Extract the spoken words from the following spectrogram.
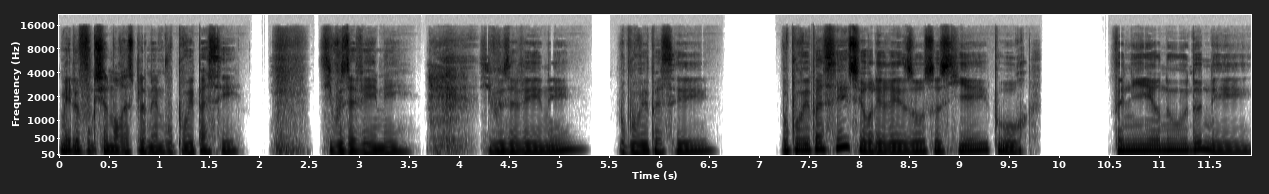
Mais le fonctionnement reste le même, vous pouvez passer. Si vous avez aimé, si vous avez aimé, vous pouvez passer. Vous pouvez passer sur les réseaux sociaux pour venir nous donner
